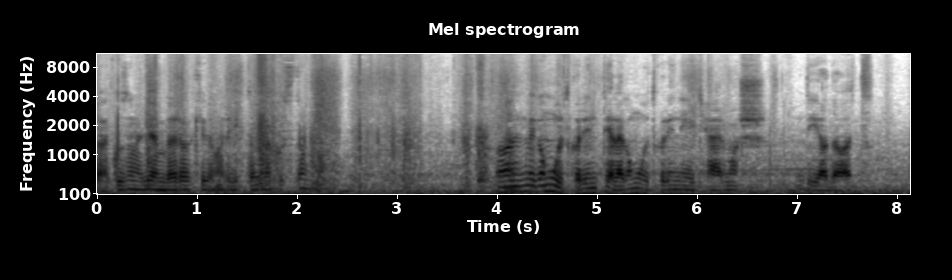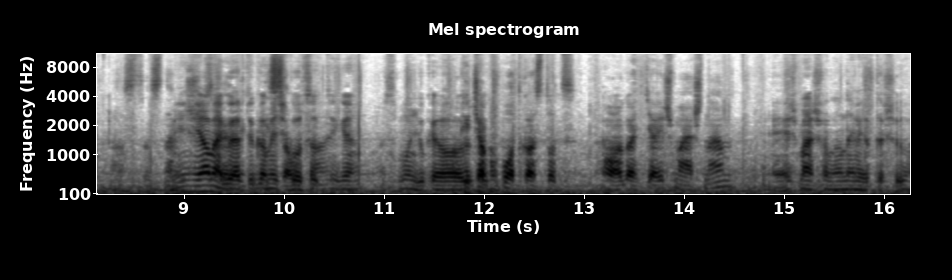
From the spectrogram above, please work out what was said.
Találkozom egy emberrel, akivel már rég találkoztam. Valamint még a múltkori, tényleg a múltkori 4-3-as diadalt. Azt, azt nem Mi? is Ja, megvertük a Miskolcot, igen. Ezt mondjuk el Aki csak a podcastot hallgatja, és más nem. és máshonnan nem értesül.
